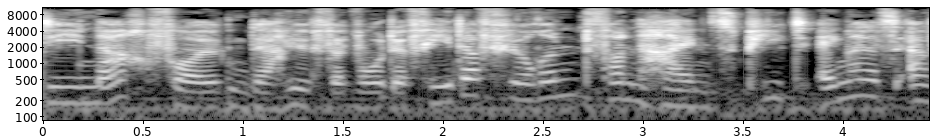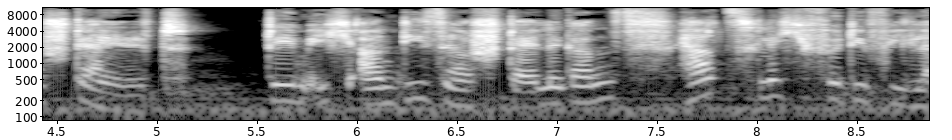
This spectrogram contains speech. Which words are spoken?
Die nachfolgende Hilfe wurde federführend von Heinz Piet Engels erstellt, dem ich an dieser Stelle ganz herzlich für die viele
